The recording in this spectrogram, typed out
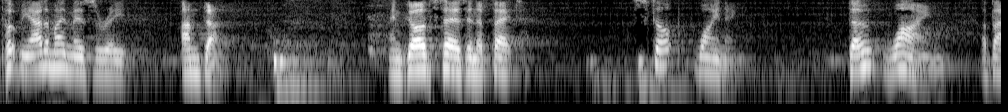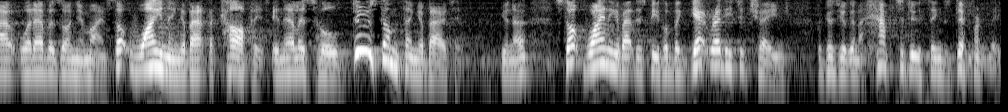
Put me out of my misery. I'm done. And God says, in effect, stop whining. Don't whine about whatever's on your mind. Stop whining about the carpet in Ellis Hall. Do something about it. You know, stop whining about these people, but get ready to change because you're going to have to do things differently.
